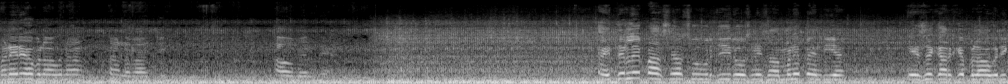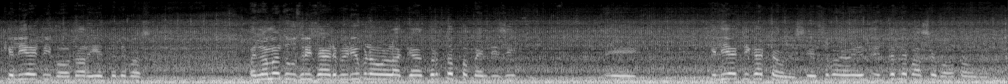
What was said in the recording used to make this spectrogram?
ਬਣੇ ਰਹੋ ਬਲੌਗ ਨਾਲ। ਧੰਨਵਾਦ ਜੀ। ਆਓ ਮਿਲਦੇ ਆ ਇਧਰਲੇ ਪਾਸੇ ਸੂਰਜ ਦੀ ਰੋਸ਼ਨੀ ਸਾਹਮਣੇ ਪੈਂਦੀ ਹੈ ਇਸੇ ਕਰਕੇ ਬਲੌਗ ਦੀ ਕਲੀਅਰਟੀ ਬਹੁਤ ਆ ਰਹੀ ਹੈ ਇਧਰਲੇ ਪਾਸੇ ਪਹਿਲਾਂ ਮੈਂ ਦੂਸਰੀ ਸਾਈਡ ਵੀਡੀਓ ਬਣਾਉਣ ਲੱਗ ਗਿਆ, ਉਧਰ ਧੁੱਪ ਪੈਂਦੀ ਸੀ। ਤੇ ਕਲੀਅਰਟੀ ਘੱਟ ਆਉਂਦੀ ਸੀ, ਇਸ ਇੱਧਰਲੇ ਪਾਸੇ ਬਹੁਤ ਆਉਂਦੀ ਹੈ।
